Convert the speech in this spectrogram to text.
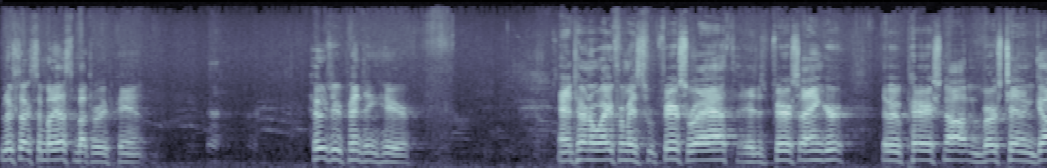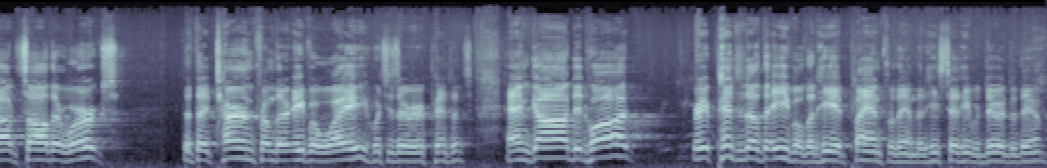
Looks like somebody else about to repent. Who's repenting here? And turn away from his fierce wrath, his fierce anger that we perish not. In verse 10, and God saw their works, that they turned from their evil way, which is their repentance. And God did what? Repented of the evil that He had planned for them, that He said He would do it to them.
